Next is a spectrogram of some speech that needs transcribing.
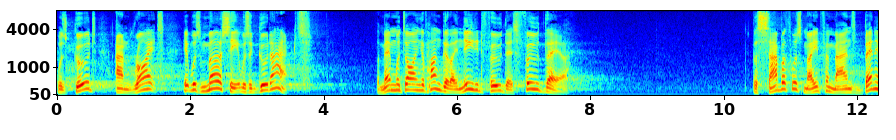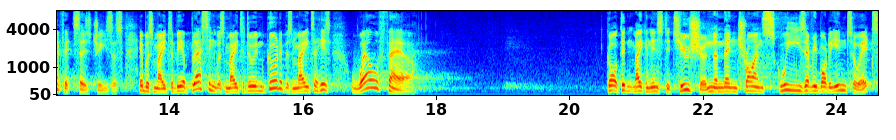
was good and right, it was mercy, it was a good act. The men were dying of hunger, they needed food, there's food there. The Sabbath was made for man's benefit, says Jesus. It was made to be a blessing, it was made to do him good, it was made to his welfare. God didn't make an institution and then try and squeeze everybody into it,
